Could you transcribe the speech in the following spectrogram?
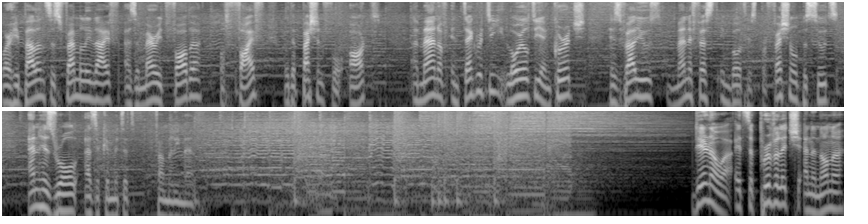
where he balances family life as a married father of five with a passion for art. A man of integrity, loyalty, and courage, his values manifest in both his professional pursuits and his role as a committed family man. Dear Noah, it's a privilege and an honor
